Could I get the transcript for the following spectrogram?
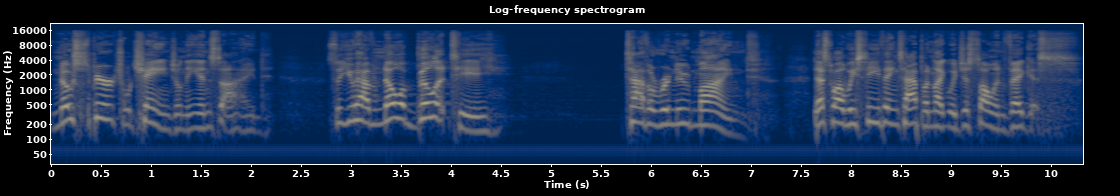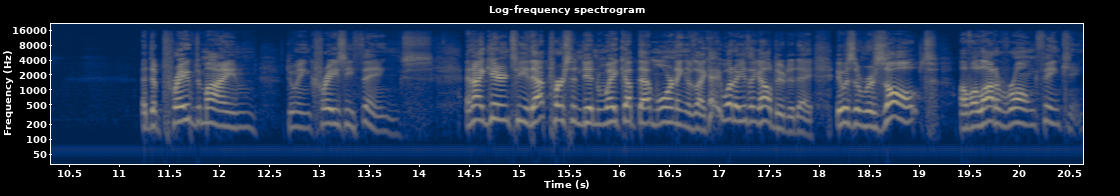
no spiritual change on the inside. So you have no ability to have a renewed mind. That's why we see things happen like we just saw in Vegas a depraved mind doing crazy things. And I guarantee you that person didn't wake up that morning and was like, hey, what do you think I'll do today? It was a result of a lot of wrong thinking.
